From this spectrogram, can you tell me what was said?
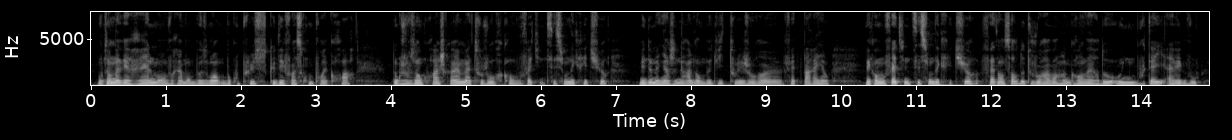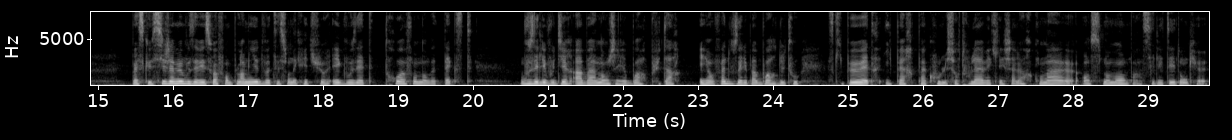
Vous en avez réellement vraiment besoin, beaucoup plus que des fois ce qu'on pourrait croire. Donc je vous encourage quand même à toujours, quand vous faites une session d'écriture, mais de manière générale dans votre vie de tous les jours, euh, faites pareil. Hein. Mais quand vous faites une session d'écriture, faites en sorte de toujours avoir un grand verre d'eau ou une bouteille avec vous. Parce que si jamais vous avez soif en plein milieu de votre session d'écriture et que vous êtes trop à fond dans votre texte, vous allez vous dire ah bah non j'irai boire plus tard. Et en fait vous n'allez pas boire du tout. Ce qui peut être hyper pas cool, surtout là avec les chaleurs qu'on a euh, en ce moment. Enfin, c'est l'été donc euh,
